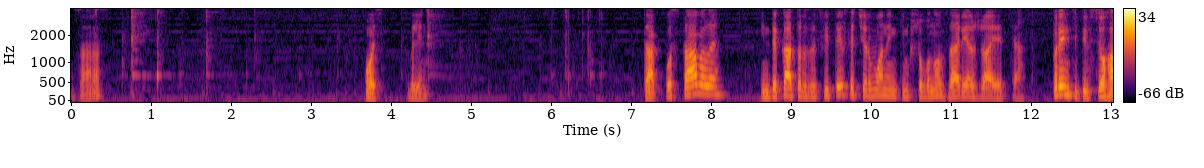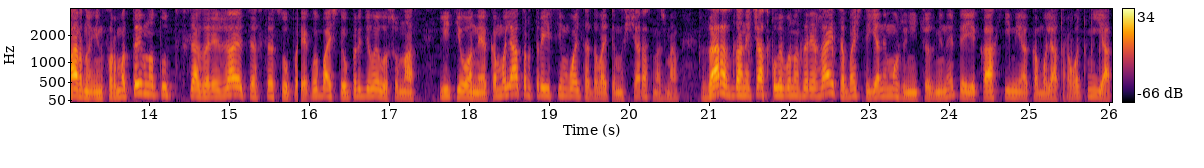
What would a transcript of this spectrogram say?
зараз. Ось, блін. Так, поставили. Індикатор засвітився червоненьким, що воно заряджається. Принципі, все гарно, інформативно тут, все заряджається, все супер. Як ви бачите, оприділило, що в нас літіонний акумулятор 3,7 вольта. Давайте ми ще раз нажмемо. Зараз, в даний час, коли воно заряджається, бачите, я не можу нічого змінити, яка хімія акумулятора. От ніяк.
